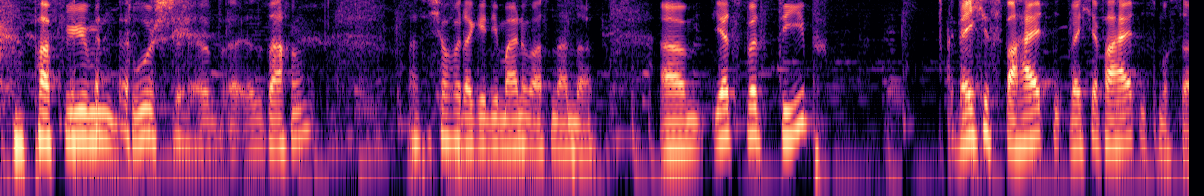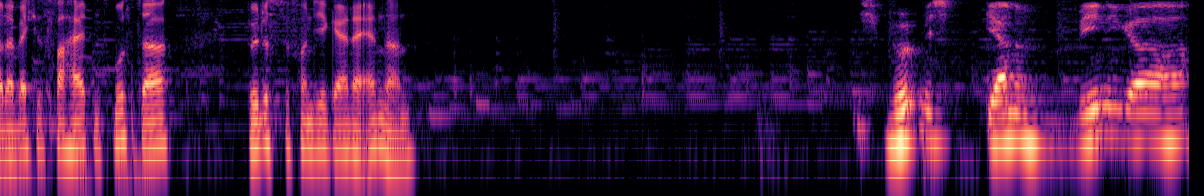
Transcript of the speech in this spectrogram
Parfüm, Dusch-Sachen. Äh, also ich hoffe, da gehen die Meinungen auseinander. Ähm, jetzt wird's deep. Welches Verhalten, welche Verhaltensmuster oder welches Verhaltensmuster würdest du von dir gerne ändern? Ich würde mich gerne weniger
